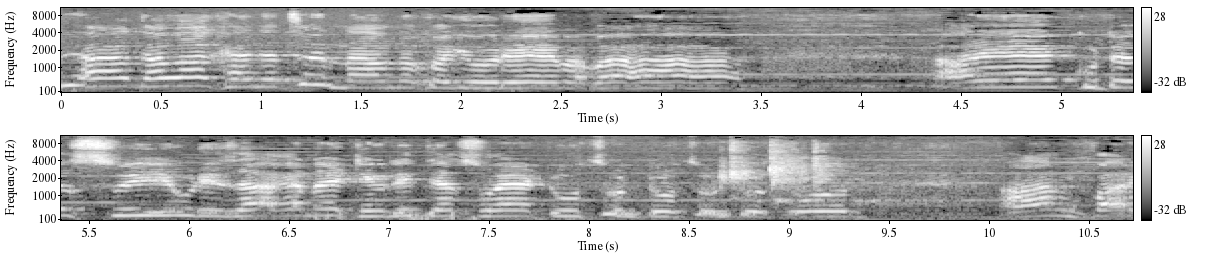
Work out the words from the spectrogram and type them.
या दवाखान्याचं नाव नको घेऊ रे बाबा. अरे कुठं सुई एवढी जागा नाही ठेवली त्या सुया टुचून टुचून टुचून. अंग फार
